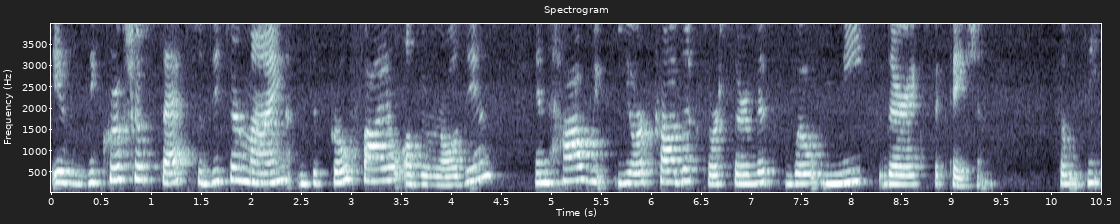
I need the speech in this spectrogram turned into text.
is the crucial step to determine the profile of your audience and how your product or service will meet their expectations. So the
